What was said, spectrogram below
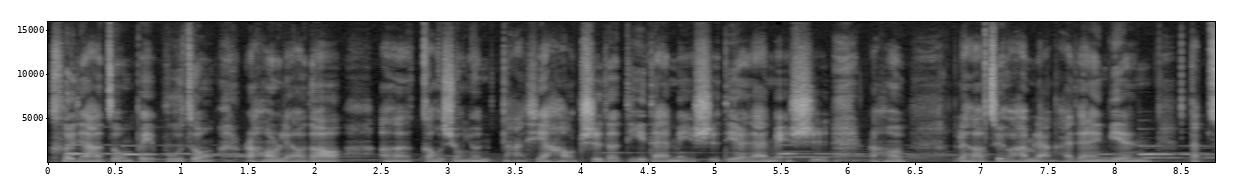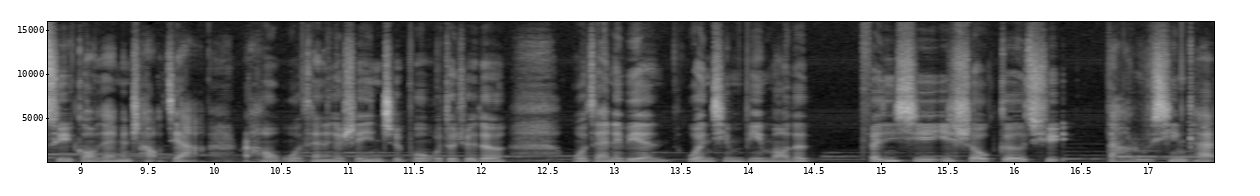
客家粽、北部粽，然后聊到呃高雄有哪些好吃的第一代美食、第二代美食，然后聊到最后，他们两个还在那边大嘴告在那边吵架，然后我在那个声音直播，我都觉得我在那边文情并茂的分析一首歌曲。打入心坎，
